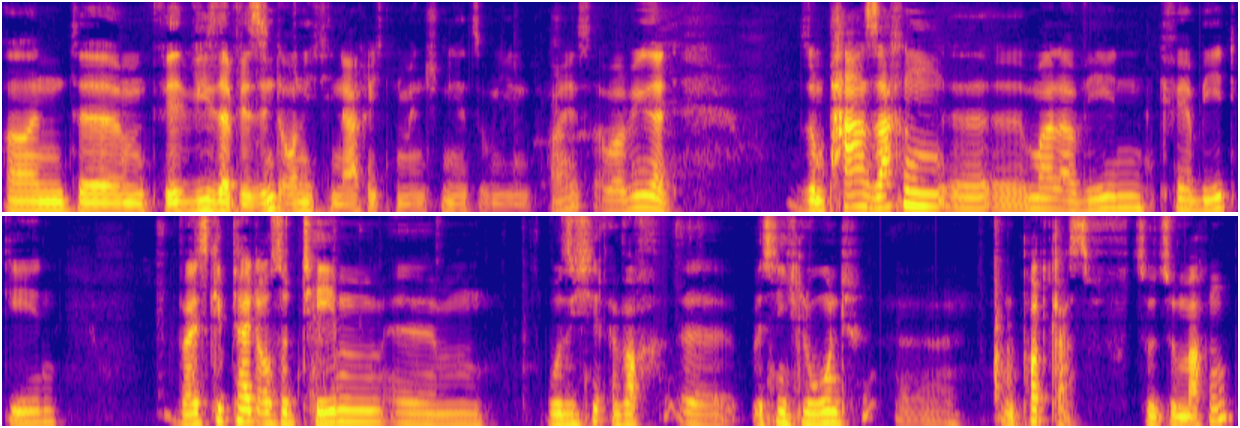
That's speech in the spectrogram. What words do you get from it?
Und ähm, wir, wie gesagt, wir sind auch nicht die Nachrichtenmenschen jetzt um jeden Preis. Aber wie gesagt, so ein paar Sachen äh, äh mal erwähnen, querbeet gehen. Weil es gibt halt auch so Themen, ähm, wo sich einfach äh, es nicht lohnt, äh, einen Podcast zuzumachen,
